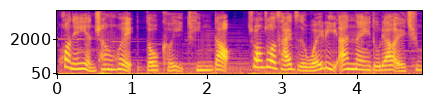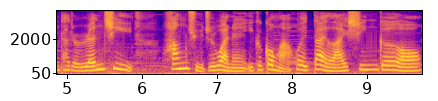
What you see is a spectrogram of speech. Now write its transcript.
跨年演唱会都可以听到创作才子韦礼安呢，除了会唱他的人气。夯曲之外呢，一个共啊会带来新歌哦。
